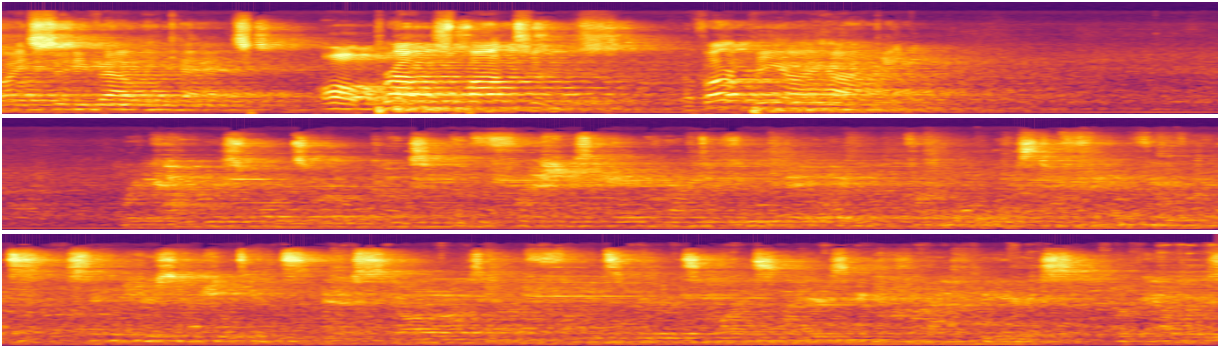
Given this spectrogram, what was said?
and Tri City Valley Cats, all proud sponsors of RPI Hockey. Recovery Sports World cooks the freshest handcrafted food daily, from more list of fan favorites, signature specialties, and a star roster of fine spirits, hard ciders, and craft beers. Recovery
